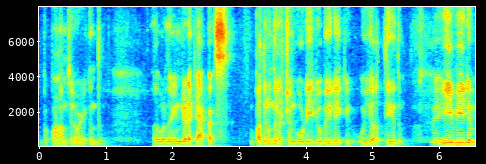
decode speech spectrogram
ഇപ്പോൾ പണം ചിലവഴിക്കുന്നതും അതുപോലെ തന്നെ ഇന്ത്യയുടെ ക്യാപെക്സ് പതിനൊന്ന് ലക്ഷം കോടി രൂപയിലേക്ക് ഉയർത്തിയതും ഇ വിയിലും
